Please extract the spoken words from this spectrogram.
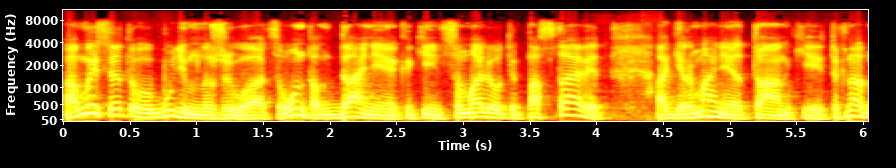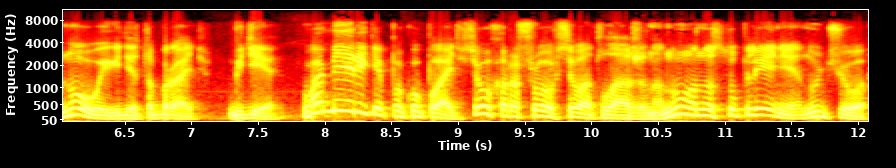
А мы с этого будем наживаться. Вон там Дания какие-нибудь самолеты поставит, а Германия танки. Так надо новые где-то брать. Где? В Америке покупать. Все хорошо, все отлажено. Ну, а наступление, ну, что?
